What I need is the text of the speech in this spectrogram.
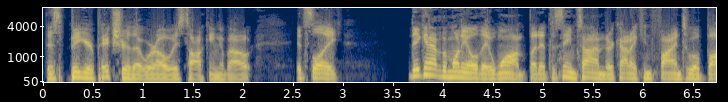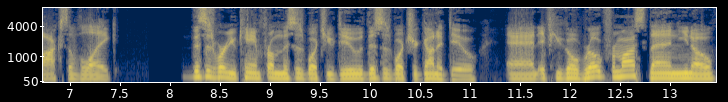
this bigger picture that we're always talking about, it's like they can have the money all they want, but at the same time, they're kind of confined to a box of like, this is where you came from, this is what you do, this is what you're gonna do, and if you go rogue from us, then you know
